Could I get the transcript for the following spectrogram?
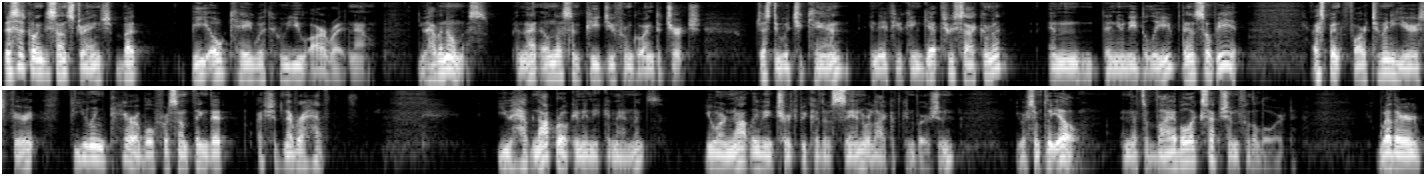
This is going to sound strange, but be okay with who you are right now. You have an illness, and that illness impedes you from going to church. Just do what you can, and if you can get through sacrament and then you need to leave, then so be it. I spent far too many years feeling terrible for something that I should never have. You have not broken any commandments. You are not leaving church because of sin or lack of conversion. You are simply ill, and that's a viable exception for the Lord. Whether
